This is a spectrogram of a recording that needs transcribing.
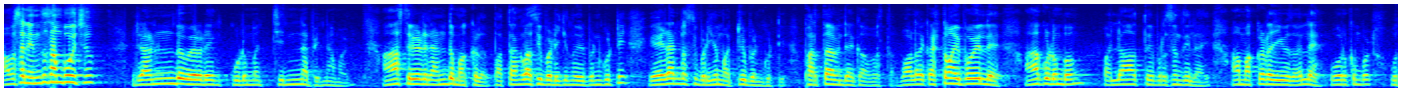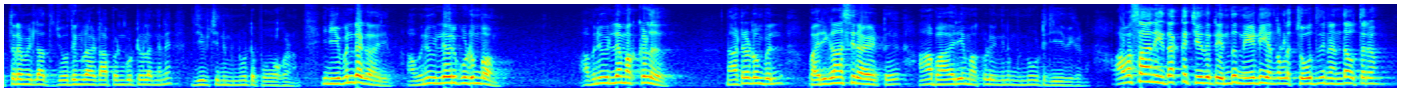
അവസാനം എന്ത് സംഭവിച്ചു? രണ്ടുപേരുടെയും കുടുംബം ചിന്ന ഭിന്നമായി ആ സ്ത്രീയുടെ രണ്ട് മക്കൾ പത്താം ക്ലാസ്സിൽ പഠിക്കുന്ന ഒരു പെൺകുട്ടി ഏഴാം ക്ലാസ്സിൽ പഠിക്കുന്ന മറ്റൊരു പെൺകുട്ടി. ഭർത്താവിന്റെയൊക്കെ അവസ്ഥ. വളരെ കഷ്ടമായി പോയല്ലേ? ആ കുടുംബം വല്ലാത്ത പ്രതിസന്ധിയിലായി. ആ മക്കളുടെ ജീവിതം അല്ലേ? ഓർക്കുമ്പോൾ ഉത്തരമില്ലാത്ത ചോദ്യങ്ങളായിട്ട് ആ പെൺകുട്ടികൾ എങ്ങനെ ജീവിച്ചിന് മുന്നോട്ട് പോകണം? ഇനി ഇവന്റെ കാര്യം. അവനും ഇല്ല ഒരു കുടുംബം. അവനും ഇല്ല മക്കൾ. നാട്ടുകാരുടെ മുമ്പിൽ പരിഹാസ്യരായിട്ട് ആ ഭാര്യയും മക്കളും ഇങ്ങനെ മുന്നോട്ട് ജീവിക്കണം. അവസാനം ഇതൊക്കെ ചെയ്തിട്ട് എന്ത് നേടി എന്നുള്ള ചോദ്യത്തിന് എന്താ ഉത്തരം?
